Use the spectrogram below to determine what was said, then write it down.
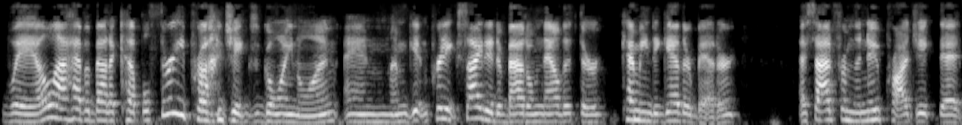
Well, I have about a couple, three projects going on, and I'm getting pretty excited about them now that they're coming together better. Aside from the new project that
